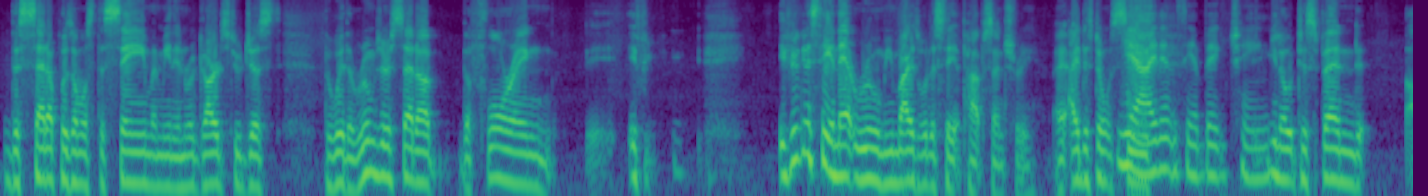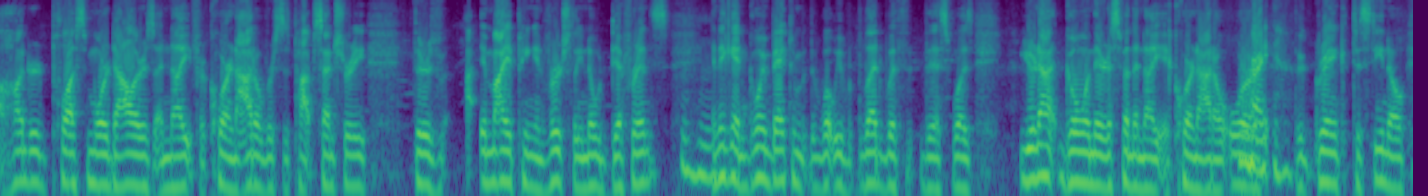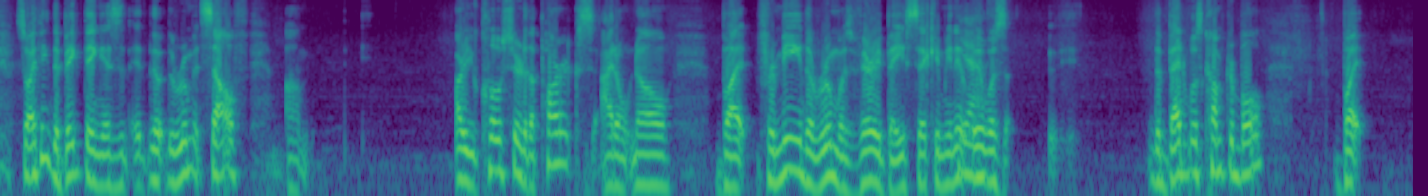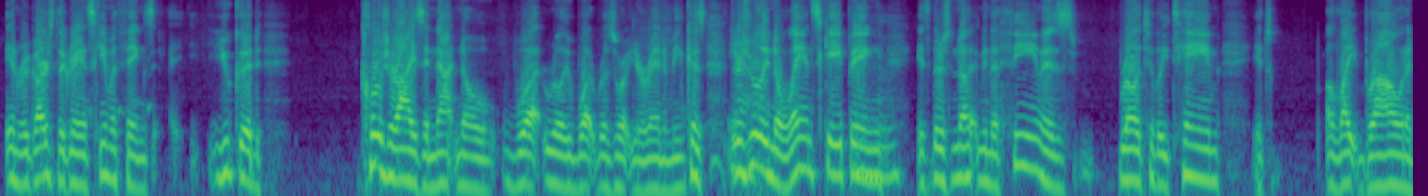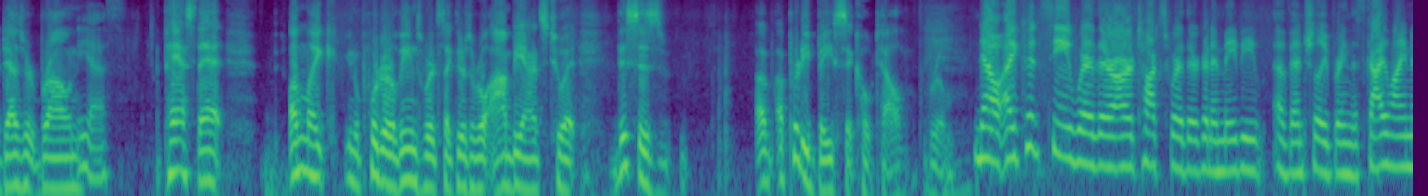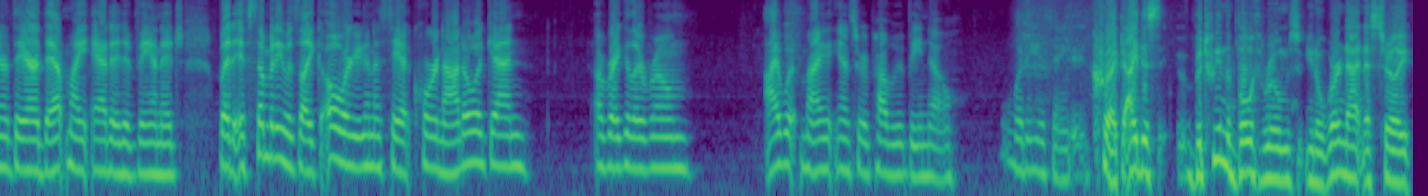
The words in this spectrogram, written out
the setup was almost the same. I mean, in regards to just the way the rooms are set up, the flooring. If if you're going to stay in that room, you might as well just stay at Pop Century. I, I just don't see. yeah, I didn't see a big change. you know, to spend a hundred plus more dollars a night for Coronado versus Pop Century. There's, in my opinion, virtually no difference. Mm-hmm. And again, going back to what we led with this was. You're not going there to spend the night at Coronado or Right. the Gran Destino. So I think the big thing is the, the room itself. Um, are you closer to the parks? I don't know, but for me, the room was very basic. I mean, it, Yes. it was the bed was comfortable, but in regards to the grand scheme of things, you could close your eyes and not know what really what resort you're in. I mean, because there's Yeah. Mm-hmm. really no landscaping. It's there's no. I mean, the theme is relatively tame. It's a light brown, a desert brown Yes. past that, unlike you know Port Orleans where it's like there's a real ambiance to it, this is a, a pretty basic hotel room. Now, I could see where there are talks where they're going to maybe eventually bring the Skyliner there. That might add an advantage. But if somebody was like, "Oh, are you going to stay at Coronado again, a regular room?" I would. My answer would probably be no. What do you think? Correct. I just between the both rooms, you know, we're not necessarily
